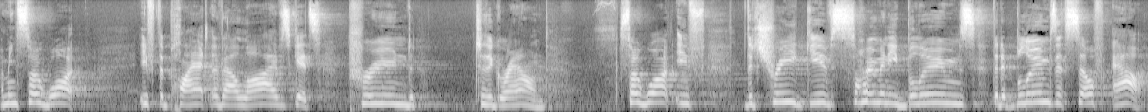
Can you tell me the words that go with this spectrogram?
I mean, so what if the plant of our lives gets pruned to the ground? So what if the tree gives so many blooms that it blooms itself out?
